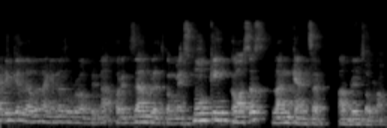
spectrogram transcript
மெடிக்கல்ல வந்து நாங்க என்ன சொல்றோம் அப்படின்னா ஃபார் எக்ஸாம்பிள் எடுத்துக்கோங்க ஸ்மோக்கிங் காசஸ் லங் கேன்சர் அப்படின்னு சொல்றோம்.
